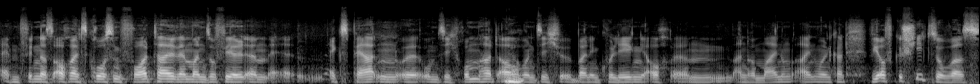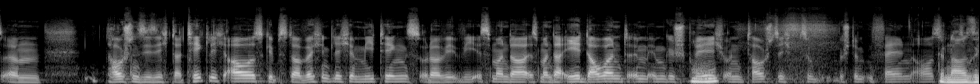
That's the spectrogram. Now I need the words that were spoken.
empfinden das auch als großen Vorteil, wenn man so viel ähm, Experten äh, um sich rum hat auch ja. und sich äh, bei den Kollegen auch ähm, andere Meinungen einholen kann. Wie oft geschieht sowas? Ähm, tauschen Sie sich da täglich aus? Gibt es da wöchentliche Meetings oder wie, wie, ist man da? Ist man da eh dauernd im, im Gespräch mhm. und tauscht sich zu bestimmten Fällen aus? Genau, also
